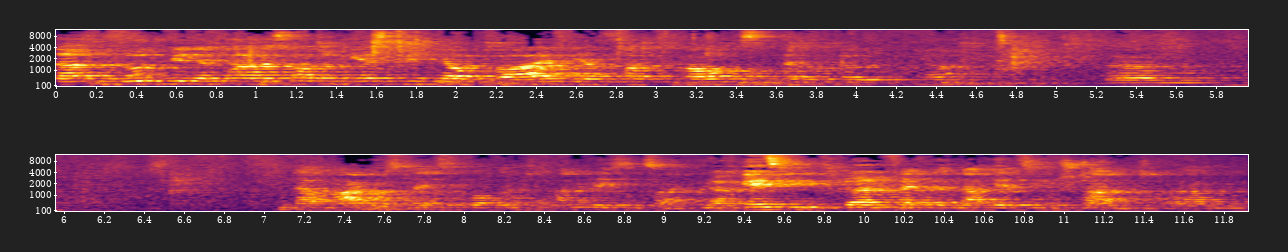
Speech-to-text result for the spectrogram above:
Dann würden wir der Tagesordnung jetzt mit der Wahl der Vertrauensperson, ja, Ähm, da Markus nächste Woche nicht anwesend sein Nach jetzigem Stand. Nach jetzigem Stand, ähm,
